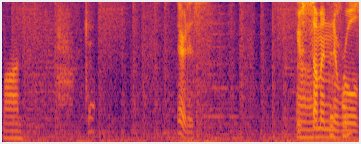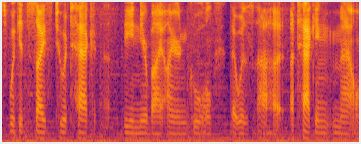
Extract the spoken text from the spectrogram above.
Come on. There it is. You Uh, summon this? Nerull's Wicked Scythe to attack the nearby Iron Ghoul that was uh, attacking Mao.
